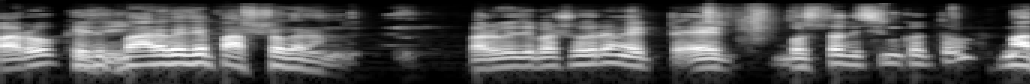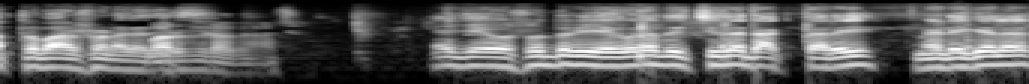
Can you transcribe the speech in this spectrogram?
বারো কেজি। বারো কেজি পাঁচশো গ্রাম। বারো কেজি পাঁচশো গ্রাম একটা এক বস্তা দিচ্ছেন কত? মাত্র বারোশো টাকা বারোশো টাকা আছে এই যে ওষুধের এগুলো দিচ্ছি যে ডাক্তারি মেডিকেলের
